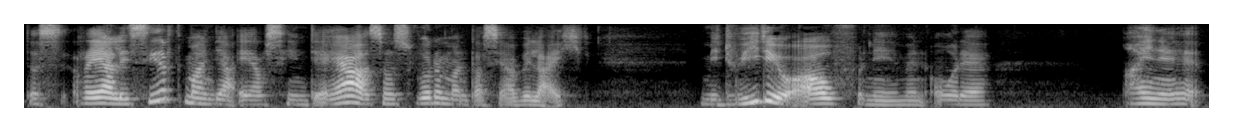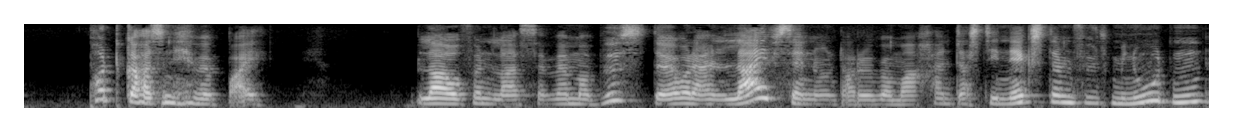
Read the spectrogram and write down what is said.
Das realisiert man ja erst hinterher, sonst würde man das ja vielleicht mit Video aufnehmen oder eine Podcast nebenbei laufen lassen, wenn man wüsste oder eine Live-Sendung darüber machen, dass die nächsten fünf Minuten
